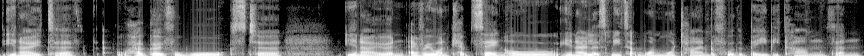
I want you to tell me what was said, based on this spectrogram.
you know, to go for walks, to you know, and everyone kept saying, oh, you know, let's meet up one more time before the baby comes. And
